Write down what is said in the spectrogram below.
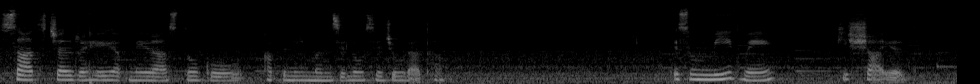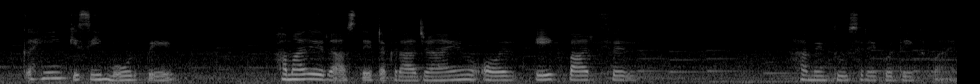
साथ चल रहे अपने रास्तों को अपनी मंजिलों से जोड़ा था। इस उम्मीद में कि शायद कहीं किसी मोड़ पे हमारे रास्ते टकरा जाएँ और एक बार फिर हम एक दूसरे को देख पाए।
